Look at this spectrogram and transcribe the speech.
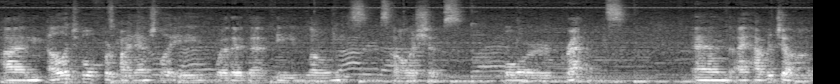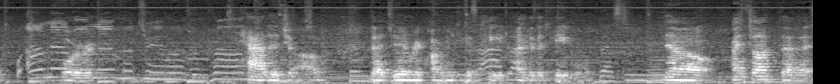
I'm eligible for financial aid, whether that be loans, scholarships, or grants. And I have a job, or had a job, that didn't require me to get paid under the table. Now, I thought that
